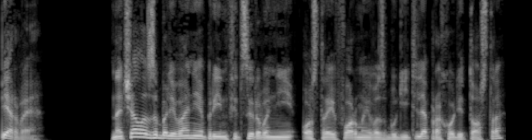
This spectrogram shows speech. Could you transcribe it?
Первое. Начало заболевания при инфицировании острой формой возбудителя проходит остро,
